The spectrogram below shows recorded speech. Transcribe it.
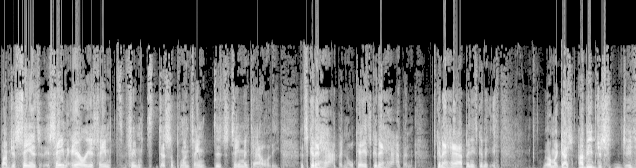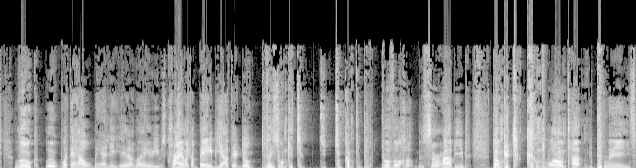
but I'm just saying it's the same area, same same discipline, same same mentality. It's gonna happen, okay? It's gonna happen. It's gonna happen. He's gonna. Oh my gosh, Habib just Luke, Luke, what the hell, man? He, he was crying like a baby out there. Don't please don't get too too comfortable, Sir Khabib. Don't get too comfortable on top please.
